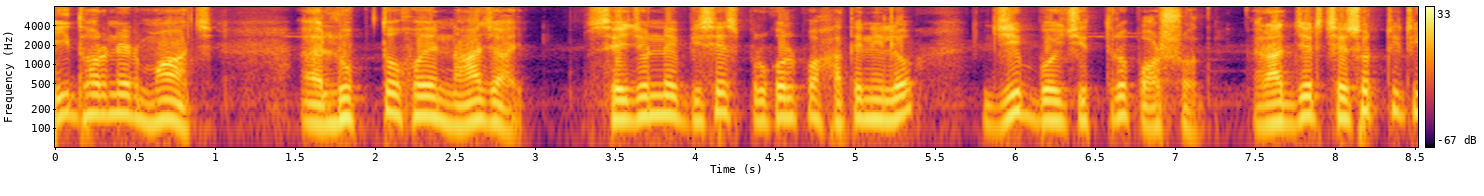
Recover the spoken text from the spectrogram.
এই ধরনের মাছ লুপ্ত হয়ে না যায়, সেই জন্যে বিশেষ প্রকল্প হাতে নিল জীব বৈচিত্র্য পর্ষদ। রাজ্যের ছেষট্টিটি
